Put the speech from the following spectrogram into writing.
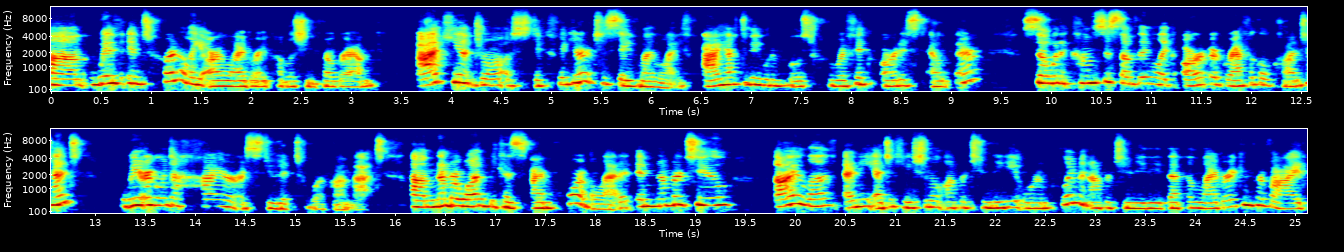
Um, with internally our library publishing program, I can't draw a stick figure to save my life. I have to be one of the most horrific artists out there. So when it comes to something like art or graphical content, we are going to hire a student to work on that. Um, number one, because I'm horrible at it. And number two, I love any educational opportunity or employment opportunity that the library can provide.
